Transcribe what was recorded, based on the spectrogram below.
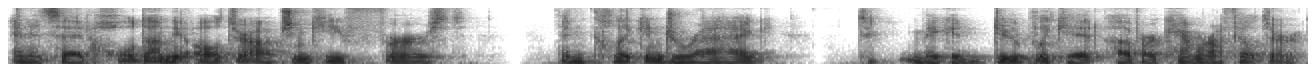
And it said, hold down the Alt or Option key first, then click and drag to make a duplicate of our camera filter.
